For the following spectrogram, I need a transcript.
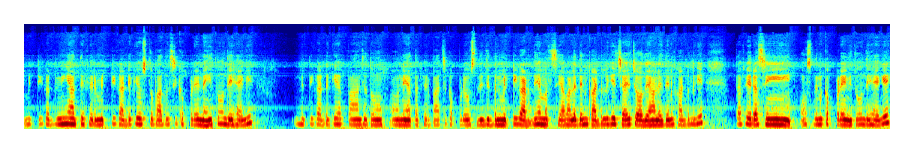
ਮਿੱਟੀ ਕੱਢਣੀ ਆ ਤੇ ਫਿਰ ਮਿੱਟੀ ਕੱਢ ਕੇ ਉਸ ਤੋਂ ਬਾਅਦ ਅਸੀਂ ਕੱਪੜੇ ਨਹੀਂ ਧੋਂਦੇ ਹੈਗੇ। ਮਿੱਟੀ ਕੱਢ ਕੇ ਆਪਾਂ ਜਦੋਂ ਆਉਨੇ ਆ ਤਾਂ ਫਿਰ ਬਾਅਦ ਚ ਕੱਪੜੇ ਉਸ ਦੇ ਜਿੱਦਣ ਮਿੱਟੀ ਕੱਢਦੇ ਆ, ਮੱਸਿਆ ਵਾਲੇ ਦਿਨ ਕੱਢ ਲਈਏ, ਚਾਹੇ ਚੌਦਿਆਂ ਵਾਲੇ ਦਿਨ ਕੱਢ ਲਈਏ, ਤਾਂ ਫਿਰ ਅਸੀਂ ਉਸ ਦਿਨ ਕੱਪੜੇ ਨਹੀਂ ਧੋਂਦੇ ਹੈਗੇ।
